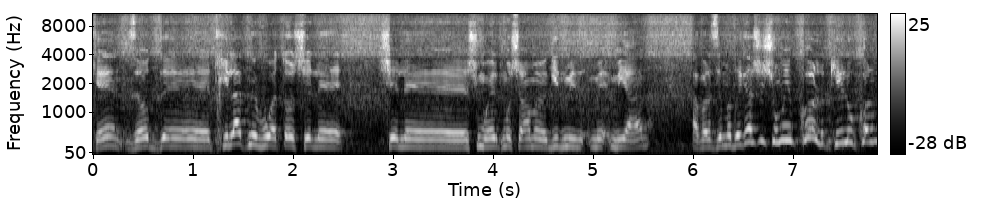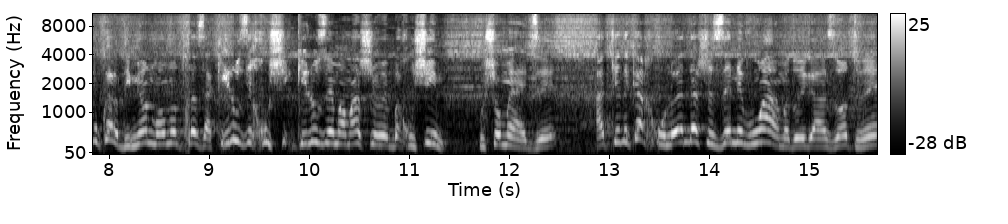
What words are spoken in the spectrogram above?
כן? זה עוד uh, תחילת נבואתו של, uh, של uh, שמואל, כמו שהרמב"ם יגיד מיד, אבל זה מדרגה ששומעים קול, כאילו קול מוכר, דמיון מאוד מאוד חזק, כאילו זה, חוש, כאילו זה ממש בחושים, הוא שומע את זה, עד כדי כך הוא לא ידע שזה נבואה המדרגה הזאת, ו,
